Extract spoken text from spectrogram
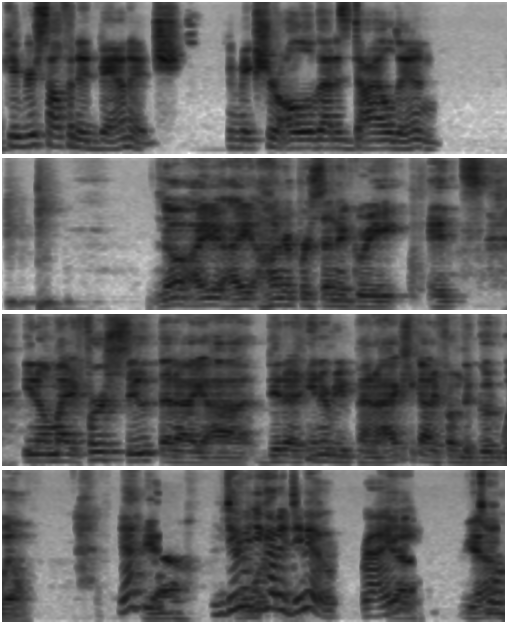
give yourself an advantage and make sure all of that is dialed in. No, I, I 100% agree. It's, you know, my first suit that I uh, did an interview panel, I actually got it from the Goodwill. Yeah. Yeah. You do what you got to do, right? Yeah. yeah.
